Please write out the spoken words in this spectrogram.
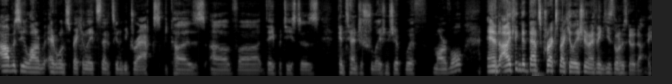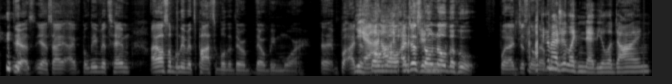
obviously a lot of everyone speculates that it's going to be Drax because of uh, Dave Bautista's contentious relationship with Marvel, and I think that that's correct speculation. I think he's the one who's going to die. yes, yes, I, I believe it's him. I also believe it's possible that there there will be more, uh, but I just yeah, don't know. I, I, I just don't know the who but I just know I can imagine like Nebula dying.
